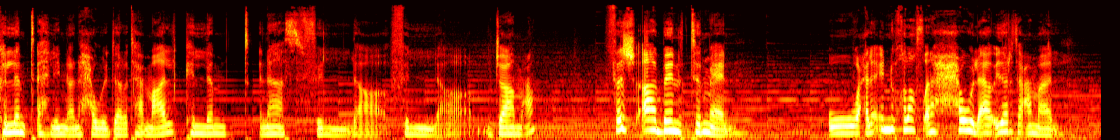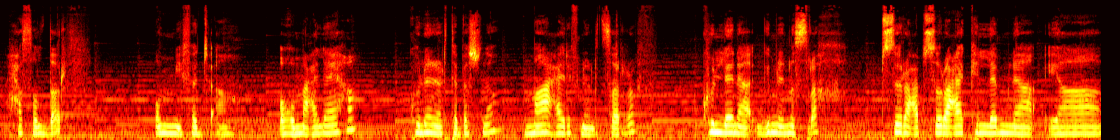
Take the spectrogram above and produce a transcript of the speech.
كلمت أهلي إنه أنا أحول إدارة أعمال. كلمت ناس في في الجامعة. فجأة بين الترمين وعلى إنه خلاص أنا ححول إدارة أعمال. حصل ظرف. أمي فجأة أغمى عليها. كلنا ارتبشنا. ما عرفنا نتصرف. كلنا قمنا نصرخ بسرعة بسرعة كلمنا يا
